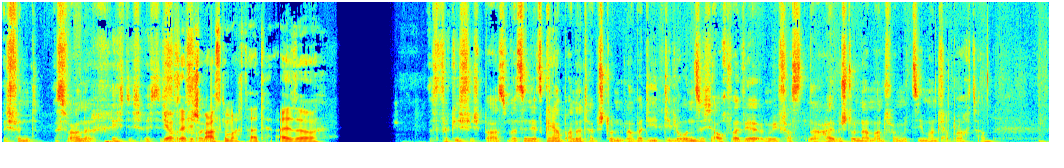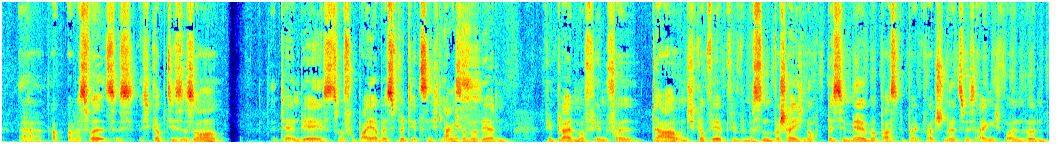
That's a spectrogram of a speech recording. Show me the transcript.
Ich finde, es war eine richtig, richtig Die auch sehr viel Folge. Spaß gemacht hat. Also, Wirklich viel Spaß. Wir sind jetzt Ja. knapp anderthalb Stunden, aber die, die lohnen sich auch, weil wir irgendwie fast eine halbe Stunde am Anfang mit Simon Ja. verbracht haben. Äh, aber es war, es ist, ich glaube, die Saison der NBA ist zwar vorbei, aber es wird jetzt nicht langsamer Yes. werden. Wir bleiben auf jeden Fall da und ich glaube, wir, wir müssen wahrscheinlich noch ein bisschen mehr über Basketball quatschen, als wir es eigentlich wollen würden.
